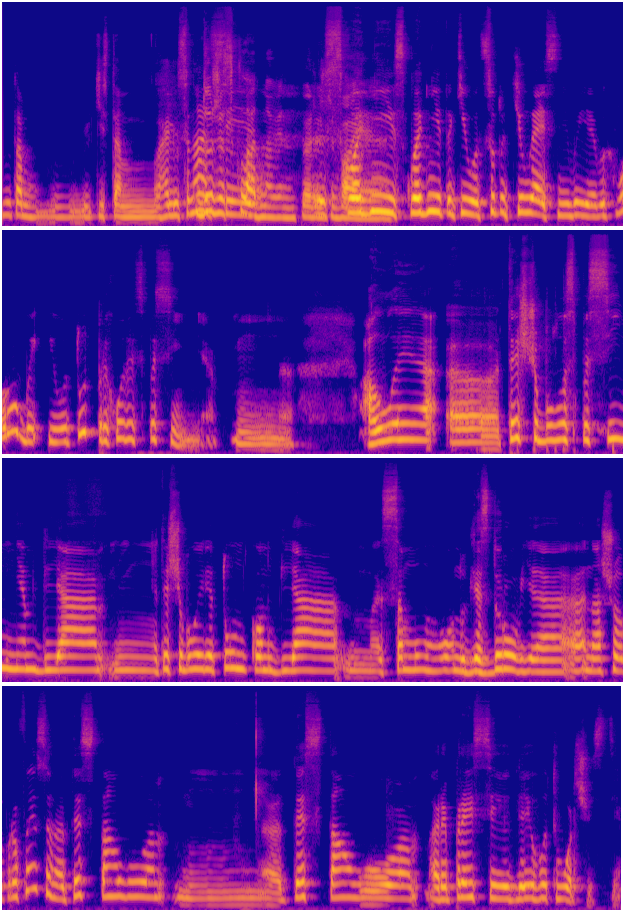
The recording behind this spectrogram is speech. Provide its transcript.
ну там якісь там галюцинації. Дуже складно він переживає. Складні, складні такі от суто тілесні вияви хвороби, і отут приходить спасіння. Але е, те, що було спасінням для те, що було рятунком для самого ну, для здоров'я е, нашого професора, те стало, те стало репресією для його творчості.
